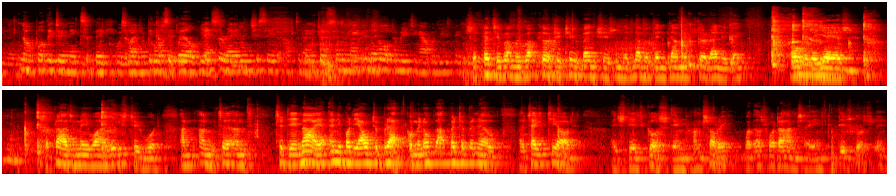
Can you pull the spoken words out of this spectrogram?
you know. No, but they do need to be With told of because it will. yes. It's the railings, you see, that have to be adjusted Well, you can sort the meeting out with these people. It's a pity when we've got 32 benches and they've never been damaged or anything over the years. Surprising me why these two would. And, and, to, and to deny anybody out of breath coming up that bit of an hill at 80 odd, it's disgusting. I'm sorry, but that's what I'm saying. Disgusting.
